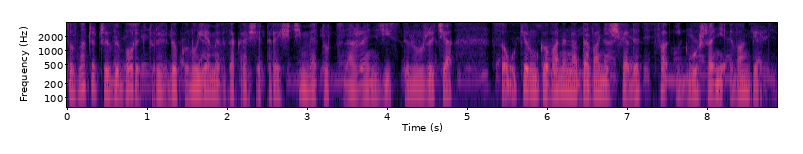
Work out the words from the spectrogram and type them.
To znaczy, czy wybory, których dokonujemy w zakresie treści, metod, narzędzi, stylu życia, są ukierunkowane na dawanie świadectwa i głoszenie Ewangelii.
